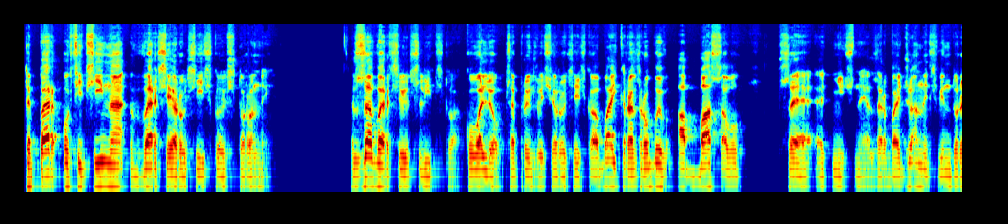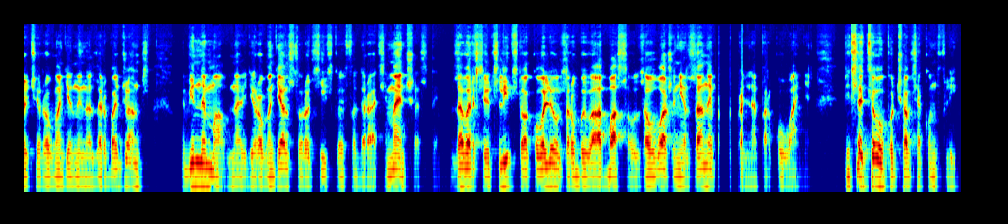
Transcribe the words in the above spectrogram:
Тепер офіційна версія російської сторони. За версією слідства, Ковальов, це прізвище російського байкера, зробив Аббасову це етнічний азербайджанець. Він, до речі, громадянин азербайджанця. Він не мав навіть громадянства Російської Федерації. Менше з тим, за версією слідства, Ковальов зробив Абасову зауваження за неправильне паркування. Після цього почався конфлікт.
